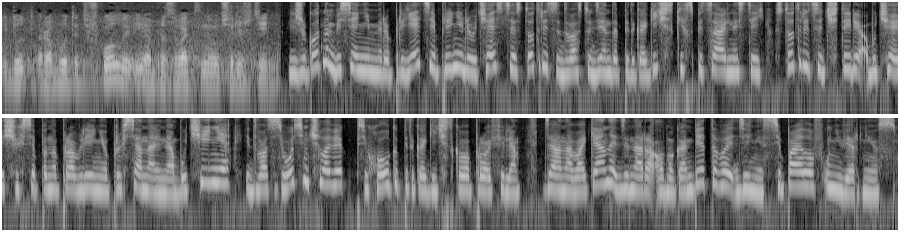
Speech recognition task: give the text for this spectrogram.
идут работать в школы и образовательные учреждения. В ежегодном весеннем мероприятии приняли участие 132 студента педагогических специальностей, 134 обучающихся по направлению профессиональное обучение и 28 человек психолого-педагогического профиля. Диана Вакян, Динара Алмагамбетова, Денис Сипайлов, Универ News.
